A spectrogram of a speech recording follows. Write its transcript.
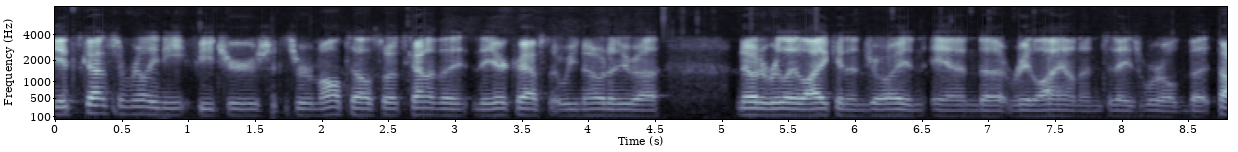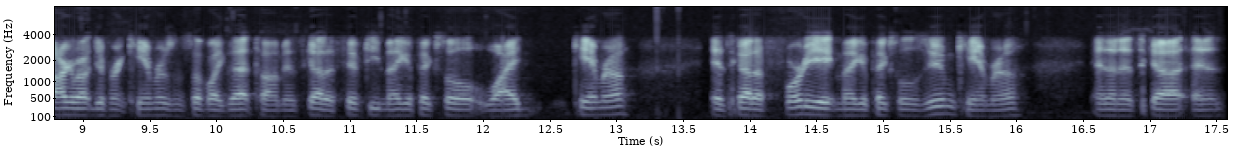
it's got some really neat features. It's through Autel, so it's kind of the the aircrafts that we know to. Uh, know to really like and enjoy and, and uh, rely on in today's world. But talk about different cameras and stuff like that, Tom. It's got a 50 megapixel wide camera. It's got a 48 megapixel zoom camera, and then it's got an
